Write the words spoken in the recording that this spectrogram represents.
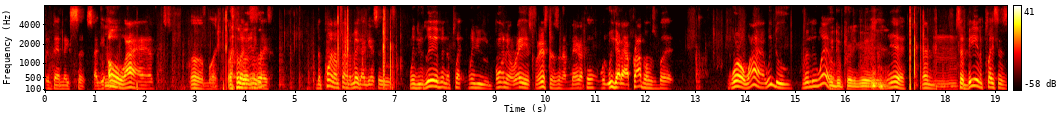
if that makes sense. I get. Mm. Oh, I have. Oh boy. But anyways, the point I'm trying to make, I guess, is when you live in a place, when you were born and raised, for instance, in America, we we got our problems, but worldwide, we do really well. we do pretty good. Yeah, and Mhm. to be in places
